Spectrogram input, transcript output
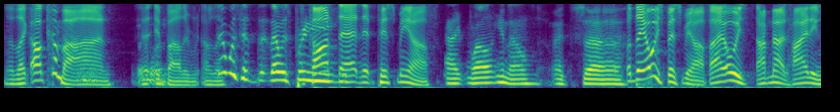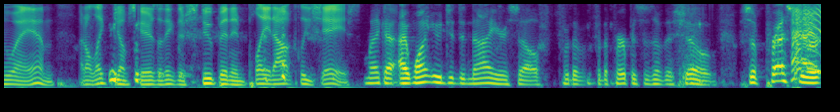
I was like, oh come on, Good it, it bothered me. I was like, that was it. That was pretty. caught that and it pissed me off. I, well, you know, it's uh But they always piss me off. I always, I'm not hiding who I am. I don't like jump scares. I think they're stupid and played out cliches. Mike, I, I want you to deny yourself for the for the purposes of the show. Suppress your,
